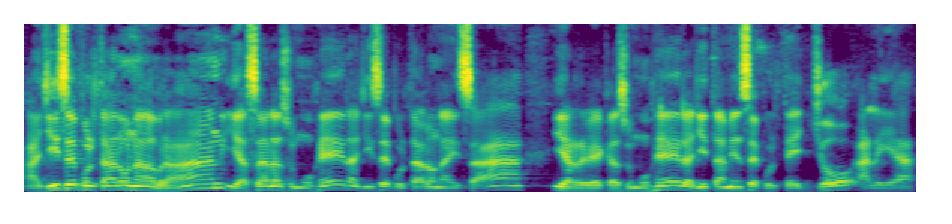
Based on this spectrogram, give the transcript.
Allí sepultaron a Abraham y a Sara su mujer, allí sepultaron a Isaac y a Rebeca su mujer, allí también sepulté yo a Lea.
